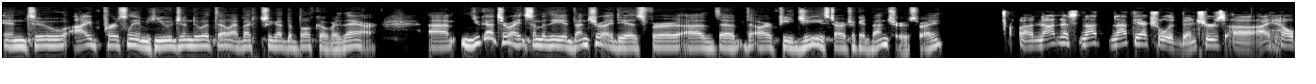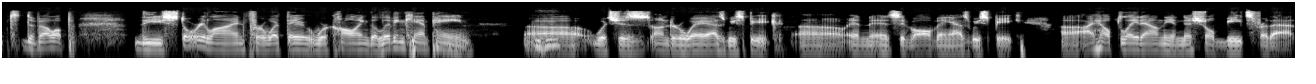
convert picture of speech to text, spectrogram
into. I personally am huge into it, though. I've actually got the book over there. Um, you got to write some of the adventure ideas for uh, the the RPG Star Trek Adventures, right? Uh, not not not the actual adventures. Uh, I helped develop the storyline for what they were calling the Living Campaign, uh, mm-hmm. which is underway as we speak, uh, and it's evolving as we speak. Uh, I helped lay down the initial beats for that.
